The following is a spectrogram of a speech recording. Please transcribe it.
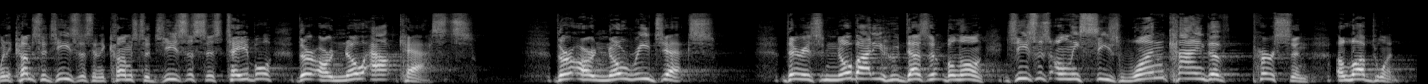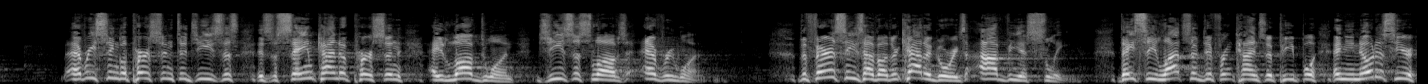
when it comes to Jesus and it comes to Jesus' table, there are no outcasts. There are no rejects. There is nobody who doesn't belong. Jesus only sees one kind of person, a loved one. Every single person to Jesus is the same kind of person, a loved one. Jesus loves everyone. The Pharisees have other categories, obviously. They see lots of different kinds of people. And you notice here,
